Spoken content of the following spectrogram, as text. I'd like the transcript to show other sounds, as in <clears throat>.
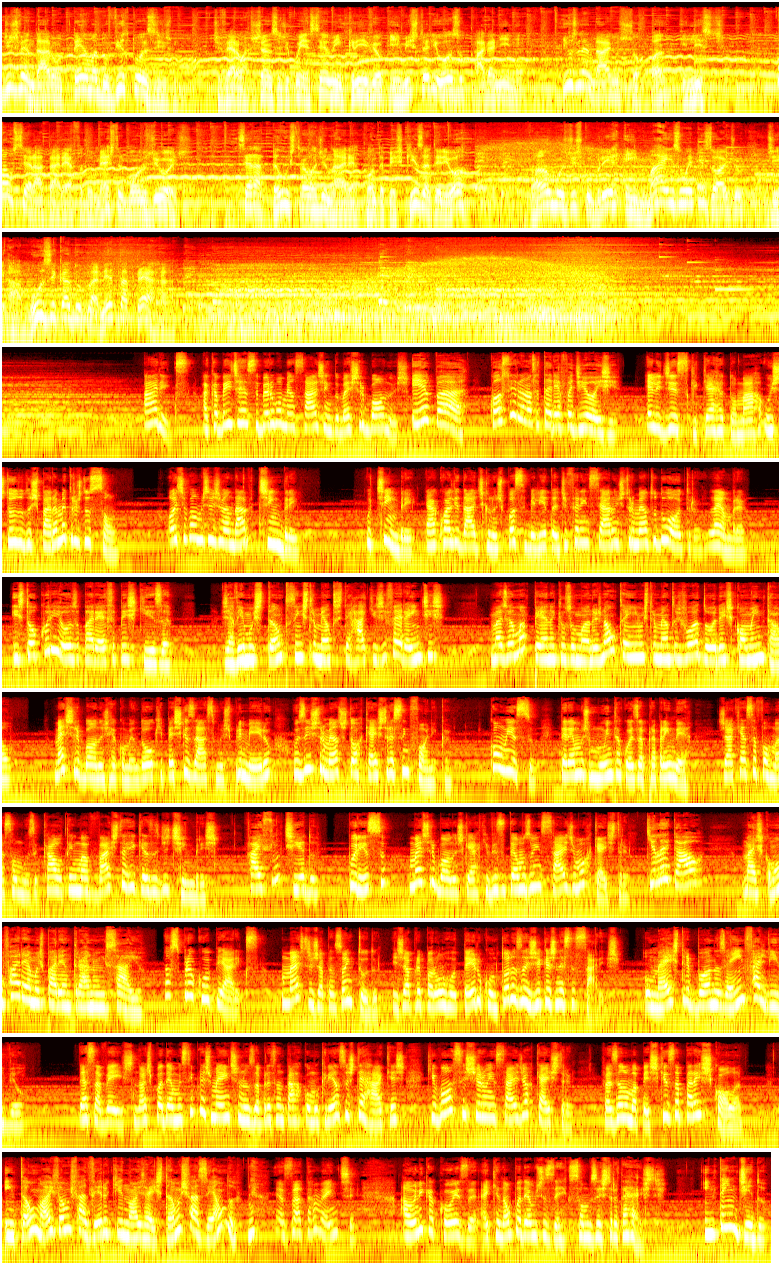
desvendaram o tema do virtuosismo. Tiveram a chance de conhecer o incrível e misterioso Paganini e os lendários Chopin e Liszt. Qual será a tarefa do mestre bônus de hoje? Será tão extraordinária quanto a pesquisa anterior? Vamos descobrir em mais um episódio de A Música do Planeta Terra. Acabei de receber uma mensagem do mestre Bônus. Eba! Qual será a nossa tarefa de hoje? Ele disse que quer retomar o estudo dos parâmetros do som. Hoje vamos desvendar o timbre. O timbre é a qualidade que nos possibilita diferenciar um instrumento do outro, lembra? Estou curioso para essa pesquisa. Já vimos tantos instrumentos terráqueos diferentes, mas é uma pena que os humanos não tenham instrumentos voadores como em tal. Mestre Bônus recomendou que pesquisássemos primeiro os instrumentos da orquestra sinfônica. Com isso, teremos muita coisa para aprender, já que essa formação musical tem uma vasta riqueza de timbres. Faz sentido. Por isso, o mestre Bônus quer que visitemos o ensaio de uma orquestra. Que legal! Mas como faremos para entrar no ensaio? Não se preocupe, Arix. O mestre já pensou em tudo e já preparou um roteiro com todas as dicas necessárias. O mestre Bônus é infalível. Dessa vez, nós podemos simplesmente nos apresentar como crianças terráqueas que vão assistir um ensaio de orquestra, fazendo uma pesquisa para a escola. Então nós vamos fazer o que nós já estamos fazendo? <laughs> Exatamente. A única coisa é que não podemos dizer que somos extraterrestres. Entendido.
